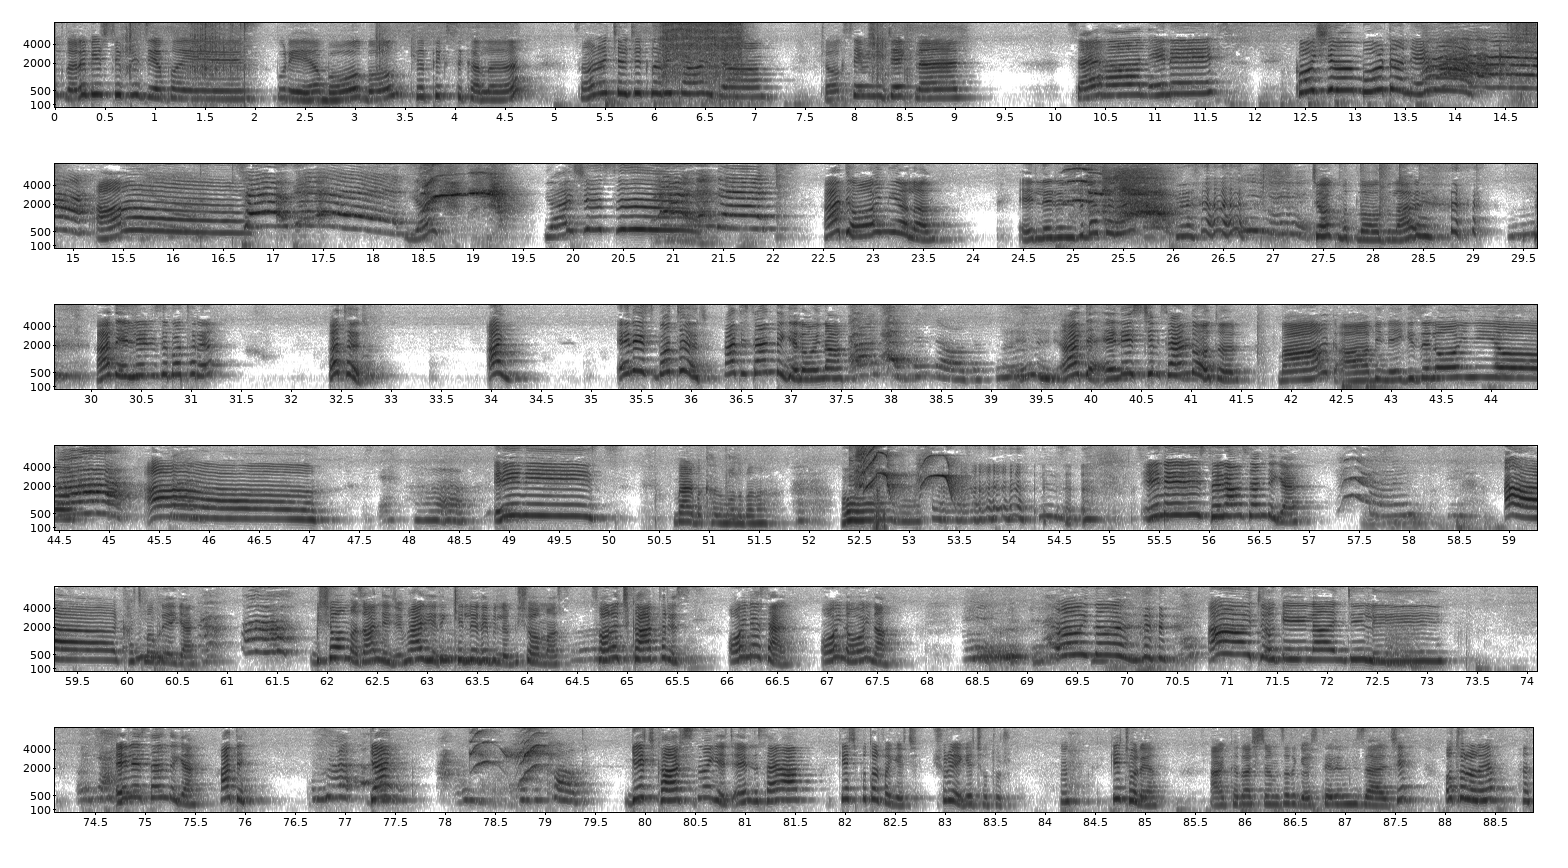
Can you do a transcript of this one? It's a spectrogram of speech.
çocuklara bir sürpriz yapayım. Buraya bol bol köpük sıkalım. Sonra çocukları çağıracağım. Çok sevinecekler. Serhan, Enes. Koşun burada ne var? Aa! Yaş yaşasın. Hadi oynayalım. Ellerinizi batırın. Çok mutlu oldular. Hadi ellerinizi batırın. Batır. Ay. Enes batır. Hadi sen de gel oyna. Hadi Enes'cim sen de otur. Bak abi ne güzel oynuyor. Aa. Enes. Ver bakalım onu bana. Oo. Enes, Seren sen de gel. Aa, kaçma buraya gel. Bir şey olmaz anneciğim. Her yerin kirlenebilir. Bir şey olmaz. Sonra çıkartırız. Oyna sen. Oyna oyna. Oyna. Aa, çok eğlenceli. Enes sen de gel. Hadi gel. Geç karşısına geç. Elini Serhan. Geç bu tarafa geç. Şuraya geç otur. Geç oraya. Arkadaşlarımıza da gösterelim güzelce. Otur oraya. Heh.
